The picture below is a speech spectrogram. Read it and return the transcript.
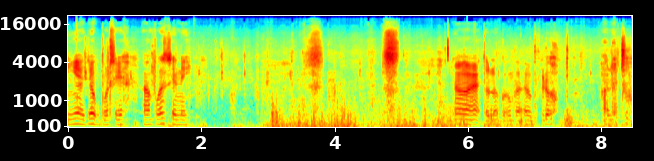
અહીંયા જવું પડશે. આ પડશે નહીં. હા, તો નકો પીડો હાલો છું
